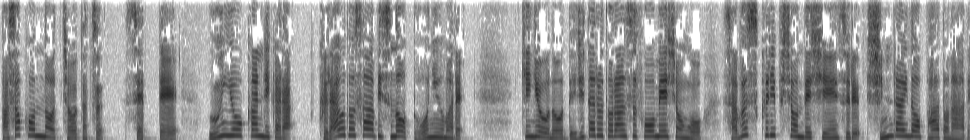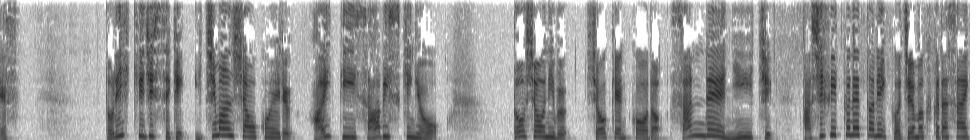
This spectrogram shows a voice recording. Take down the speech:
パソコンの調達、設定、運用管理からクラウドサービスの導入まで、企業のデジタルトランスフォーメーションをサブスクリプションで支援する信頼のパートナーです。取引実績1万社を超える IT サービス企業。東証2部証券コード3021パシフィックネットにご注目ください。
